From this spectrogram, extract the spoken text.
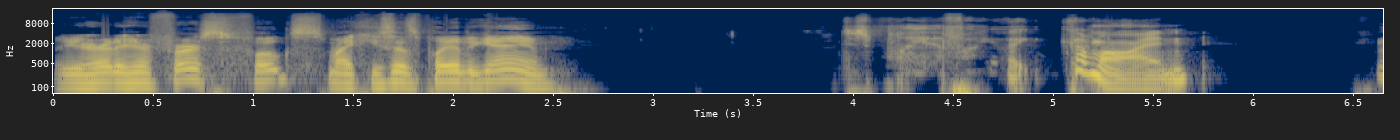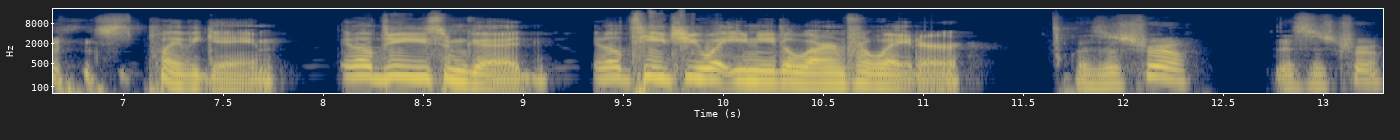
you heard it here first, folks. Mikey says, "Play the game." Just play the fucking like. Come on, just play the game. It'll do you some good. It'll teach you what you need to learn for later. This is true. This is true.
